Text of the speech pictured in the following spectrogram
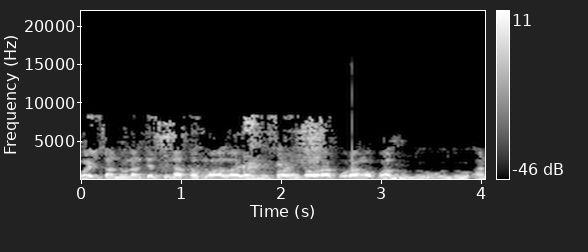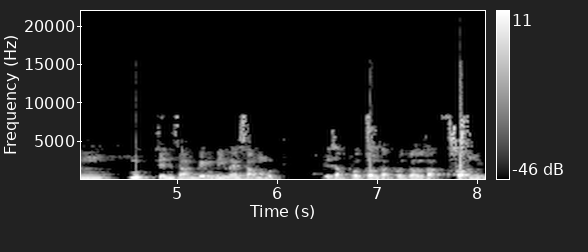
Wa isan lan den sunat apa Allah yang kusa ento ora kurang apa wudu wudu an mudin saking nilai samut. Bisa botol tak botol tak sok nih.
